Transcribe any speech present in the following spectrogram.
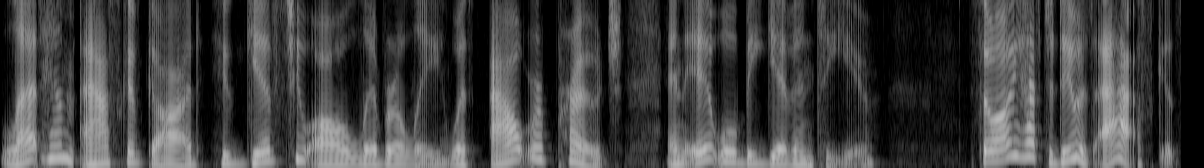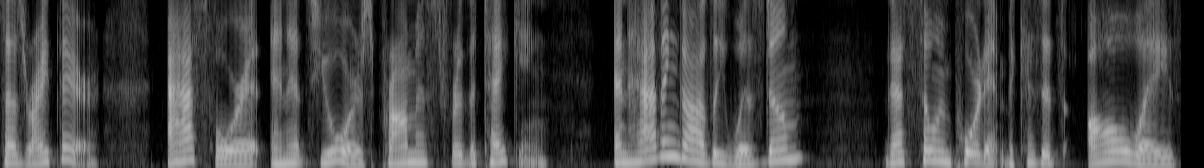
let him ask of God, who gives to all liberally without reproach, and it will be given to you. So all you have to do is ask. It says right there ask for it, and it's yours, promised for the taking. And having godly wisdom, that's so important because it's always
